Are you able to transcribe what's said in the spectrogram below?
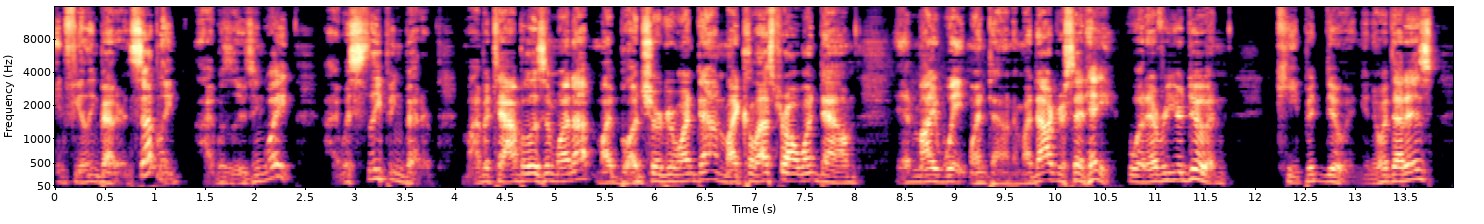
and feeling better. And suddenly I was losing weight. I was sleeping better. My metabolism went up. My blood sugar went down. My cholesterol went down and my weight went down. And my doctor said, Hey, whatever you're doing, keep it doing. You know what that is?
